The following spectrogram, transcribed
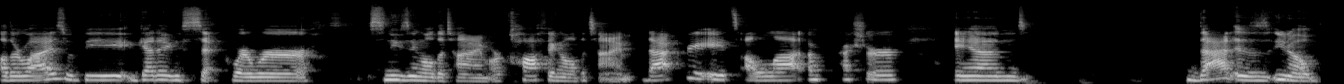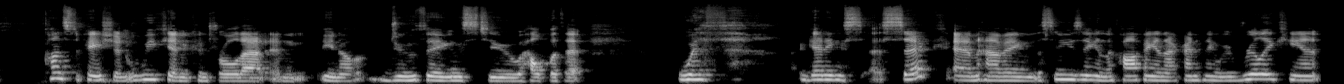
otherwise would be getting sick where we're sneezing all the time or coughing all the time. That creates a lot of pressure and that is, you know, constipation, we can control that and, you know, do things to help with it with getting uh, sick and having the sneezing and the coughing and that kind of thing, we really can't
